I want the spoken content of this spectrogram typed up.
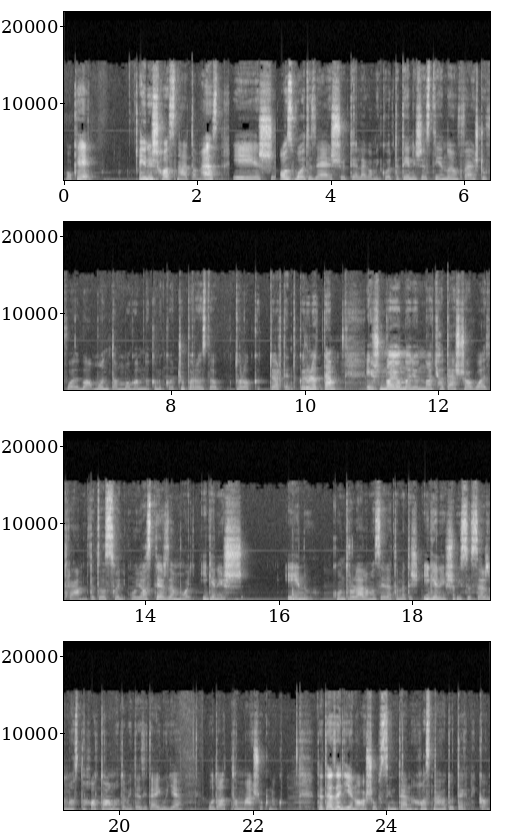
Oké? Okay? Én is használtam ezt, és az volt az első tényleg, amikor, tehát én is ezt ilyen nagyon felstufolva mondtam magamnak, amikor csupa dolog történt körülöttem, és nagyon-nagyon nagy hatással volt rám. Tehát az, hogy, hogy azt érzem, hogy igenis én kontrollálom az életemet, és igenis visszaszerzem azt a hatalmat, amit ez ideig ugye odaadtam másoknak. Tehát ez egy ilyen alsóbb szinten használható technika.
